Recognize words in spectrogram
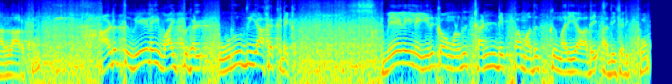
நல்லாயிருக்கும் அடுத்து வேலை வாய்ப்புகள் உறுதியாக கிடைக்கும். வேலையில் இருக்கவங்களுக்கு கண்டிப்பாக மதுக்கு மரியாதை அதிகரிக்கும்.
